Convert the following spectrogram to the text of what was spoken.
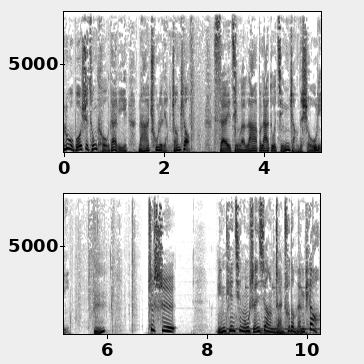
陆博士从口袋里拿出了两张票，塞进了拉布拉多警长的手里。嗯，这是明天青龙神像展出的门票。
